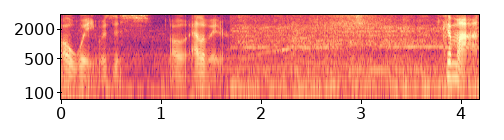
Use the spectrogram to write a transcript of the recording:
Oh, wait, what's this? Oh, elevator. Come on.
